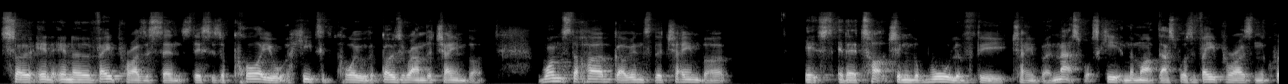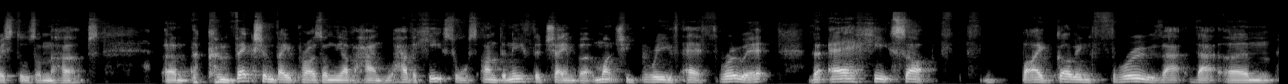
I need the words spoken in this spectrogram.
So, in, in a vaporizer sense, this is a coil, a heated coil that goes around the chamber. Once the herb go into the chamber, it's they're touching the wall of the chamber, and that's what's heating them up. That's what's vaporizing the crystals on the herbs. Um, a convection vaporizer, on the other hand, will have a heat source underneath the chamber. And once you breathe air through it, the air heats up by going through that, that um,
